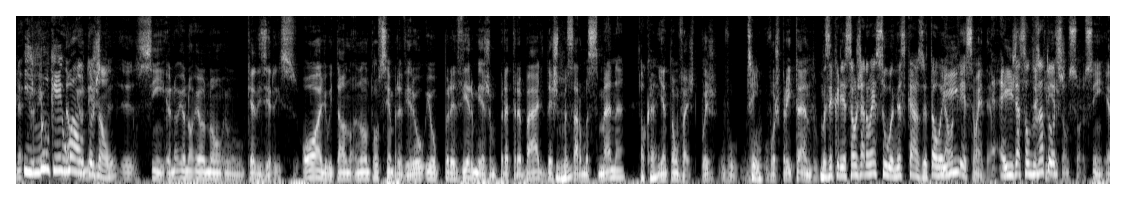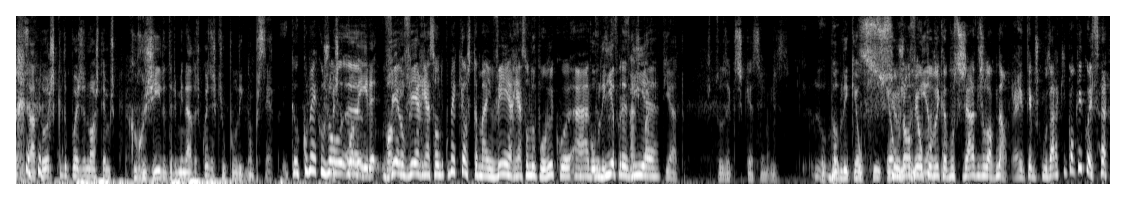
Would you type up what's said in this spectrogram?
não, e eu, nunca é igual, não, pois neste, não? Uh, sim, eu não, eu não, eu não eu quero dizer isso. Olho e tal, não, estou sempre a ver. Eu, eu para ver mesmo, para trabalho, deixo uhum. passar uma semana okay. e então vejo. Depois vou, vou, vou, espreitando. Mas a criação já não é sua, nesse caso. Então aí, não, a criação é dela. Aí já são dos a atores. Criação, sim, é dos atores que depois nós temos que corrigir determinadas coisas que o público não percebe. Como é que o João que ir, uh, vê, vê, a reação do, Como é que eles também veem a reação do público, uh, público de dia para faz dia? Parte do teatro. As pessoas é que se esquecem disso. O público é o que. Se é o João elemento... vê o público a bocejar, diz logo: não, é, temos que mudar aqui qualquer coisa.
